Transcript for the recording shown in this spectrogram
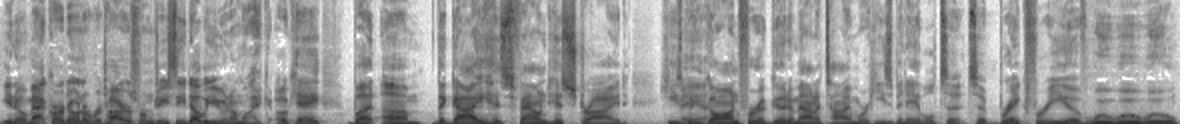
You know, Matt Cardona retires from GCW, and I'm like, okay, but um, the guy has found his stride. He's been gone for a good amount of time, where he's been able to to break free of woo woo woo,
